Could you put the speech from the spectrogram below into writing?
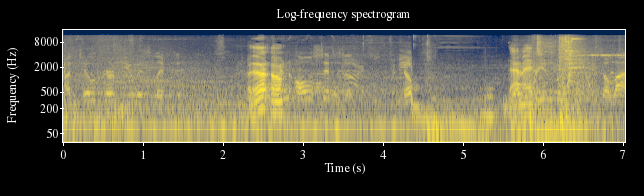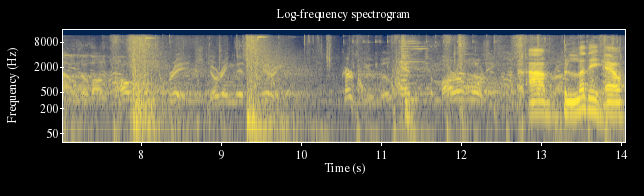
until curfew is lifted. Uh-oh. Attention all citizens. No Damn it. Ah, bloody hell.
